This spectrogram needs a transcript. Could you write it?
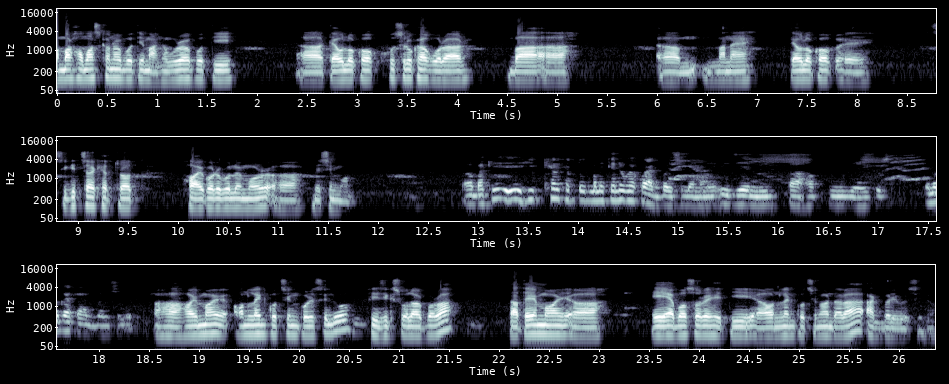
আমাৰ সমাজখনৰ প্ৰতি মানুহবোৰৰ প্ৰতি তেওঁলোকক শুশ্ৰূষা কৰাৰ বা মানে তেওঁলোকক চিকিৎসাৰ ক্ষেত্ৰত সহায় কৰিবলৈ মোৰ বেছি মন। বাকী এই শিক্ষাৰ ক্ষেত্ৰত মানে কেনেকুৱাকৈ আগবাঢ়িছিলে? মানে এই যে নিট বা হওক তুমি হেৰি কেনেকুৱাকৈ আগবাঢ়িছিলে? হয় মই অনলাইন কোচিং কৰিছিলোঁ ফিজিক্স ৱালাৰ পৰা। তাতে মই এই এবছৰে সেটি অনলাইন কোচিঙৰ দ্বাৰা আগবাঢ়ি গৈছিলোঁ।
